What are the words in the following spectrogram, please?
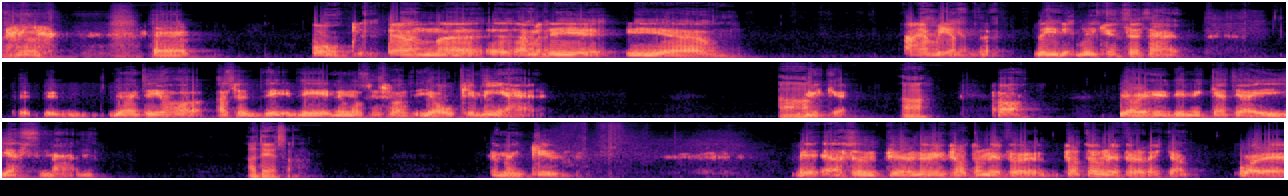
Eh, och en, eh, ja men det är, eh, ja, jag vet inte. Vi kan säga så här. Det var inte jag, alltså det, det, det måste vara att jag åker med här. Ja, Mycket. ja. Ja. Är- det är mycket att jag är yes man. ja, det är så. Ja men gud. Alltså, när vi pratade om det, för, pratade om det förra veckan. Var det,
